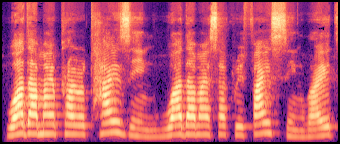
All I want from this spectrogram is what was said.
What am I prioritizing? What am I sacrificing? Right?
